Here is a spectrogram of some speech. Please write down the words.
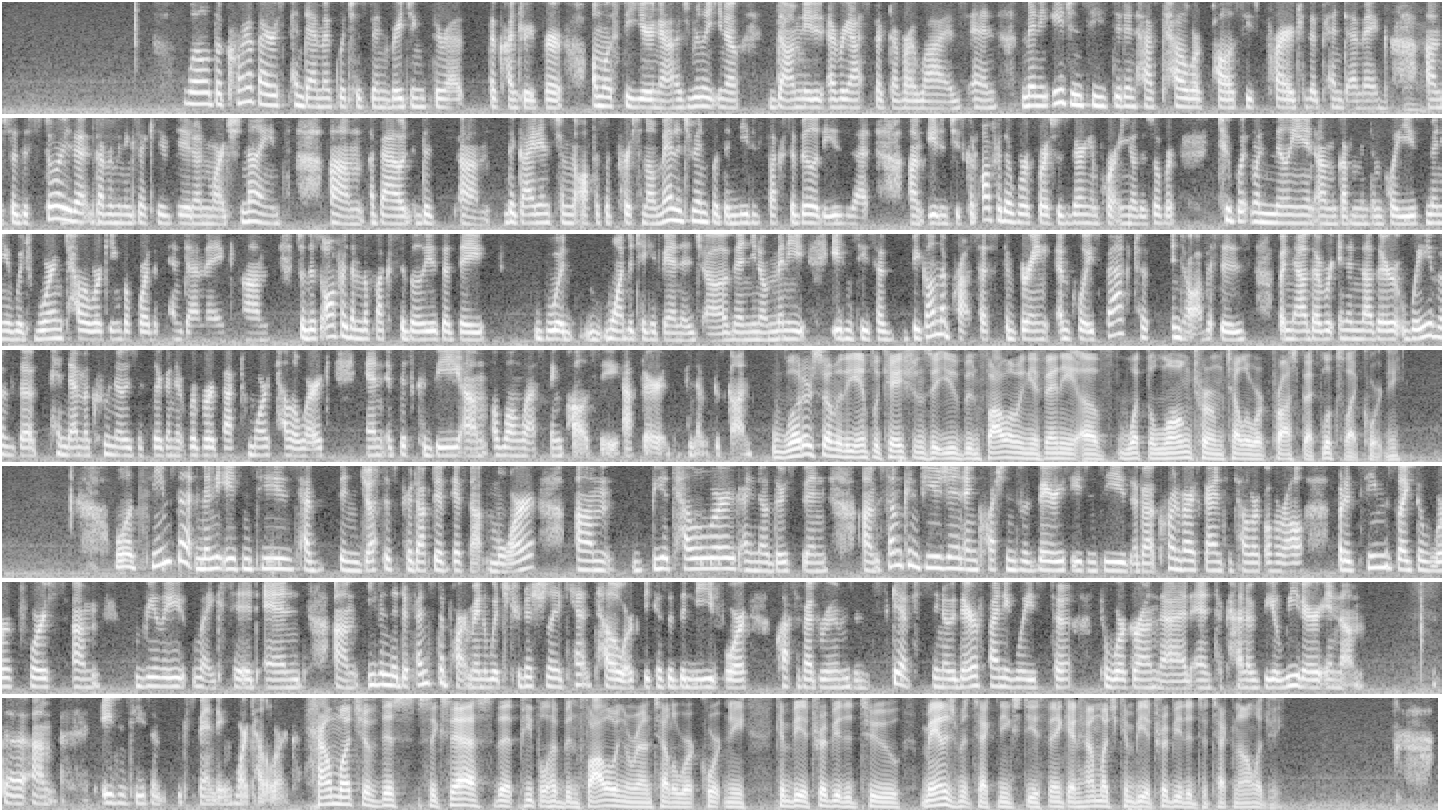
Well, the coronavirus pandemic, which has been raging throughout the country for almost a year now has really, you know, dominated every aspect of our lives. And many agencies didn't have telework policies prior to the pandemic. Um, so the story that government executive did on March 9th um, about the um, the guidance from the Office of Personnel Management with the needed flexibilities that um, agencies could offer their workforce was very important. You know, there's over 2.1 million um, government employees, many of which weren't teleworking before the pandemic. Um, so this offered them the flexibilities that they would want to take advantage of. And you know, many agencies have begun the process to bring employees back to into offices. But now that we're in another wave of the pandemic, who knows if they're going to revert back to more telework, and if this could be um, a long-lasting policy after the pandemic is gone. What are some of the implications that you've been following, if any, of what the long-term telework prospect looks like, Courtney? Well, it seems that many agencies have been just as productive, if not more, um, via telework. I know there's been um, some confusion and questions with various agencies about coronavirus guidance and telework overall, but it seems like the workforce um, really likes it. And um, even the Defense Department, which traditionally can't telework because of the need for classified rooms and SCIFs you know, they're finding ways to to work around that and to kind of be a leader in um, the um, agencies of expanding more telework. How much of this success that people have been following around telework, Courtney, can be attributed to management techniques, do you think, and how much can be attributed to technology?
